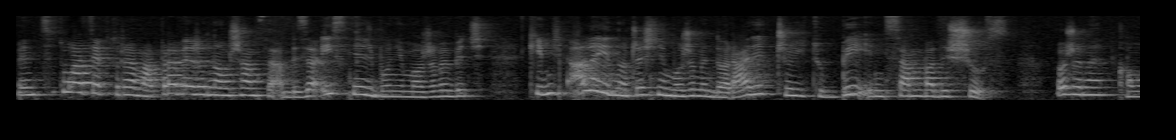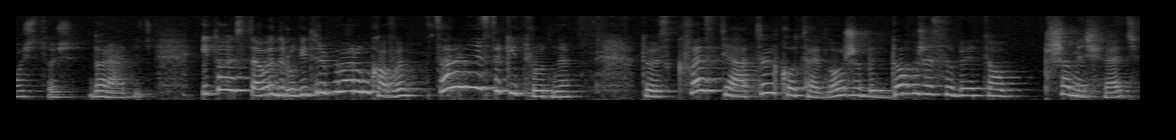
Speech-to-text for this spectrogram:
Więc sytuacja, która ma prawie żadną szansę, aby zaistnieć, bo nie możemy być kimś, ale jednocześnie możemy doradzić, czyli to be in somebody's shoes. Możemy komuś coś doradzić. I to jest cały drugi tryb warunkowy. Wcale nie jest taki trudny. To jest kwestia tylko tego, żeby dobrze sobie to przemyśleć,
